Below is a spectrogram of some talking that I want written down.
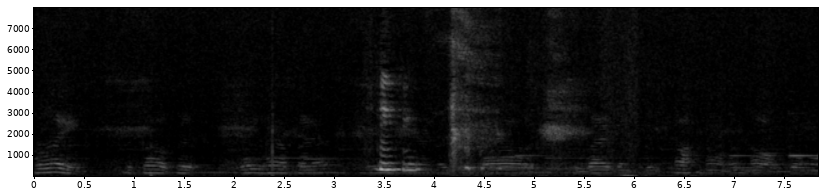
parade because they, they have that. Uh, oh,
